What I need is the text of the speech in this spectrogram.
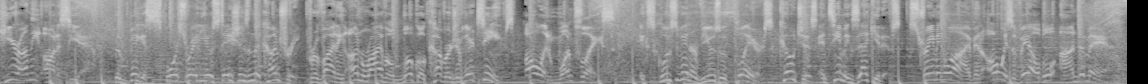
here on the Audacy app. The biggest sports radio stations in the country, providing unrivaled local coverage of their teams, all in one place. Exclusive interviews with players, coaches, and team executives, streaming live and always available on demand.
